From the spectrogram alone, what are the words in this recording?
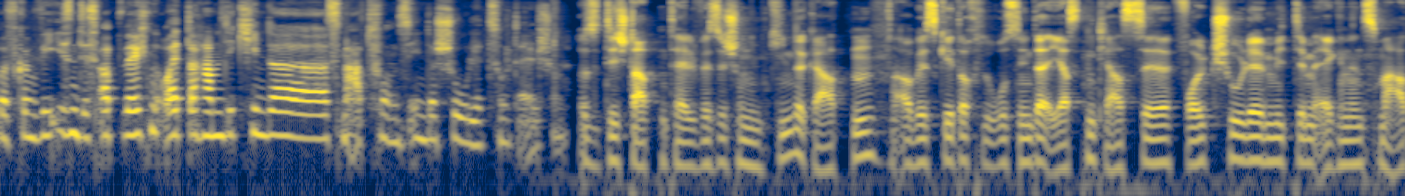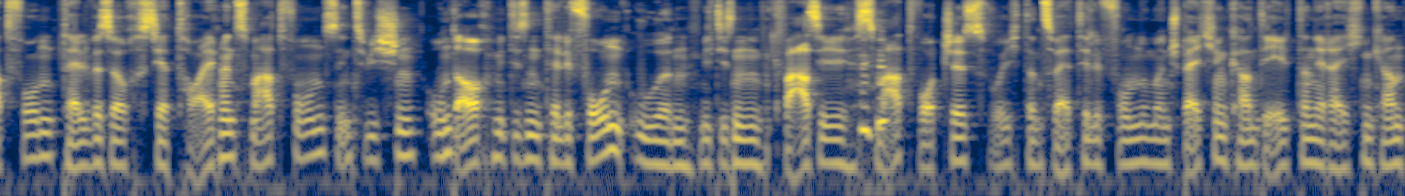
Wolfgang, wie ist denn das? Ab welchem Alter haben die Kinder Smartphones in der Schule zum Teil schon? Also die starten teilweise schon im Kindergarten, aber es geht auch los in der ersten Klasse Volksschule mit dem eigenen Smartphone, teilweise auch sehr teuren Smartphones inzwischen und auch mit diesen Telefonuhren, mit diesen quasi mhm. Smartwatches, wo ich dann zwei Telefonnummern speichern kann, die Eltern erreichen kann,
